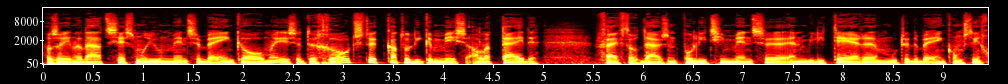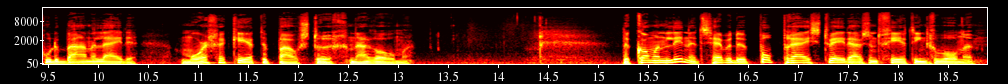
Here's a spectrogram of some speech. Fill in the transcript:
Als er inderdaad 6 miljoen mensen bijeenkomen is het de grootste katholieke mis aller tijden. 50.000 politiemensen en militairen moeten de bijeenkomst in goede banen leiden. Morgen keert de paus terug naar Rome. De Common Linnets hebben de popprijs 2014 gewonnen.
